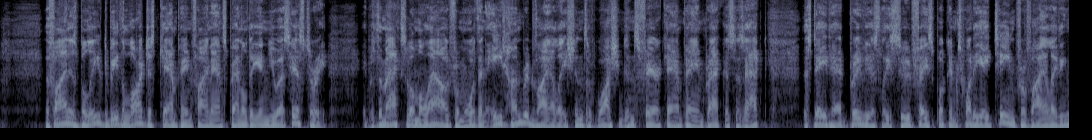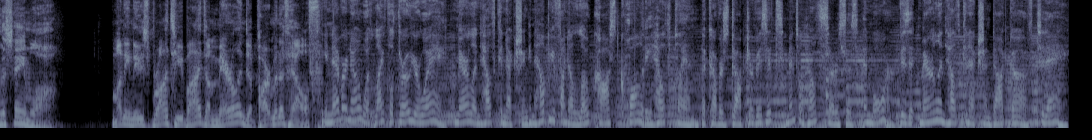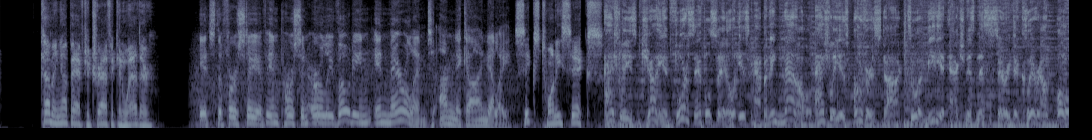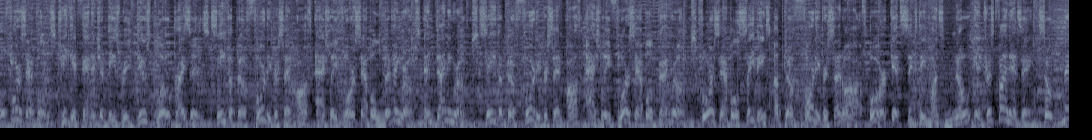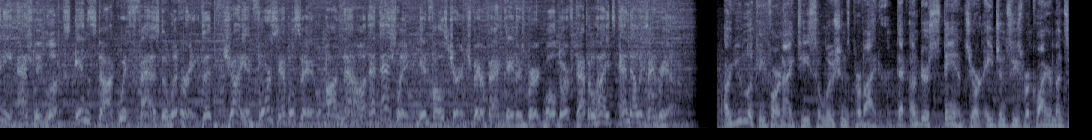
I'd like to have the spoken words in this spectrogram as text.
The fine is believed to be the largest campaign finance penalty in U.S. history. It was the maximum allowed for more than 800 violations of Washington's Fair Campaign Practices Act. The state had previously sued Facebook in 2018 for violating the same law. Money News brought to you by the Maryland Department of Health. You never know what life will throw your way. Maryland Health Connection can help you find a low cost, quality health plan that covers doctor visits, mental health services, and more. Visit MarylandHealthConnection.gov today. Coming up after traffic and weather. It's the first day of in-person early voting in Maryland. I'm Nick Iannelli. 626. Ashley's giant floor sample sale is happening now. Ashley is overstocked, so immediate action is necessary to clear out all floor samples. Take advantage of these reduced low prices. Save up to 40% off Ashley floor sample living rooms and dining rooms. Save up to 40% off Ashley floor sample bedrooms. Floor sample savings up to 40% off. Or get 60 months no interest financing. So many Ashley looks in stock with fast delivery. The giant floor sample sale sale on now at Ashley in Falls Church, Fairfax, Gaithersburg, Waldorf, Capitol Heights, and Alexandria. Are you looking for an IT solutions provider that understands your agency's requirements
